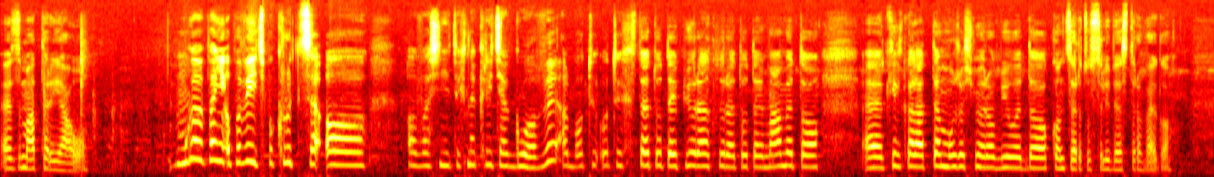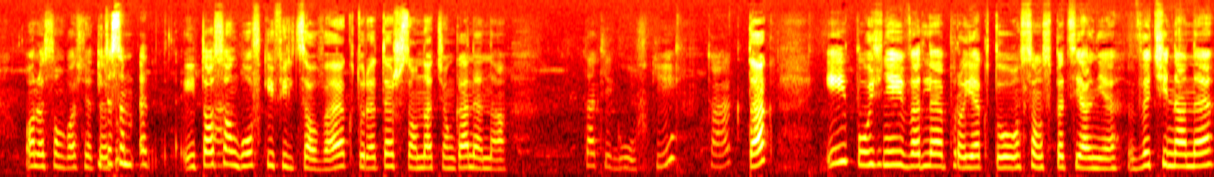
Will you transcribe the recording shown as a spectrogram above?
e, z materiału. mogłaby Pani opowiedzieć pokrótce o, o właśnie tych nakryciach głowy albo o, ty, o tych... Te tutaj pióra, które tutaj mamy, to e, kilka lat temu żeśmy robiły do koncertu sylwestrowego. One są właśnie I też to są... e, I to są główki filcowe, które też są naciągane na takie główki, Tak. tak? I później wedle projektu są specjalnie wycinane,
